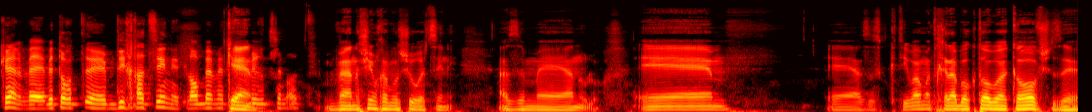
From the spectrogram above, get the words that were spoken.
כן, בתור אה, בדיחה צינית, לא באמת כן. ברצינות. ואנשים חשבו שהוא רציני, אז הם אה, ענו לו. אה, אה, אז הכתיבה מתחילה באוקטובר הקרוב, שזה...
